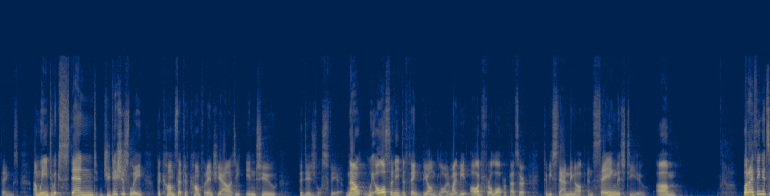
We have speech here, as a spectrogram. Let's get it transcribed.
things. And we need to extend judiciously the concept of confidentiality into the digital sphere. Now, we also need to think beyond law. It might be odd for a law professor to be standing up and saying this to you. Um, but I think it's,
